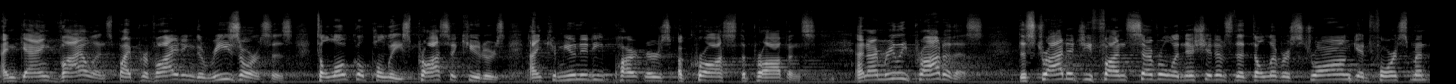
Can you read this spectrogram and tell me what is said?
and gang violence by providing the resources to local police, prosecutors and community partners across the province. And I'm really proud of this. The strategy funds several initiatives that deliver strong enforcement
